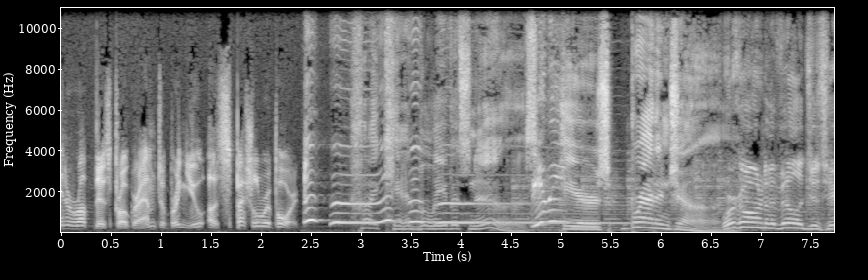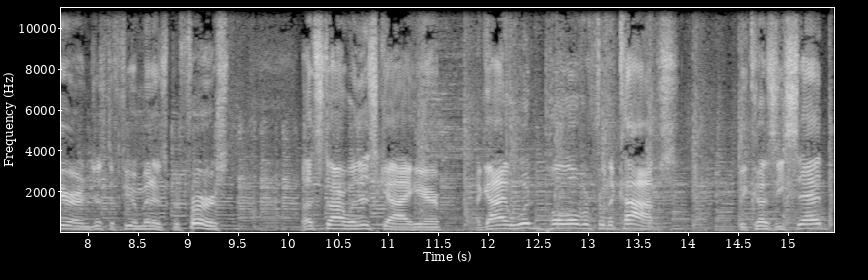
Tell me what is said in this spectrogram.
interrupt this program to bring you a special report. I can't believe it's news. Really? Here's Brad and John. We're going to the villages here in just a few minutes, but first, let's start with this guy here. A guy wouldn't pull over for the cops because he said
